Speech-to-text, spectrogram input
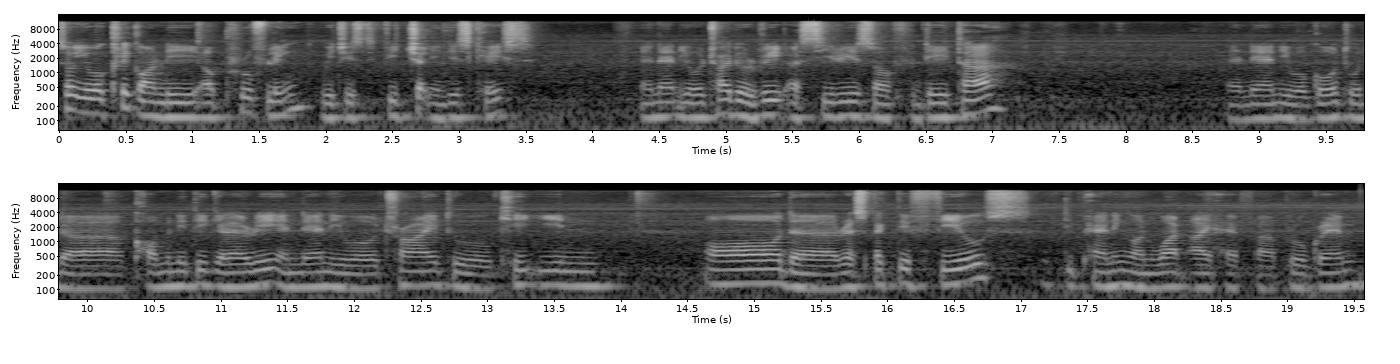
So it will click on the approve link which is featured in this case. And then it will try to read a series of data. And then it will go to the community gallery and then it will try to key in the respective fields depending on what I have uh, programmed.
